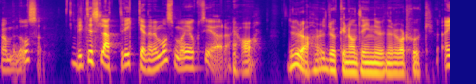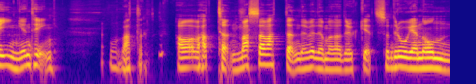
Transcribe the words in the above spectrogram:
Ja, men då så. Lite slattdrickande, det måste man ju också göra. Ja. Du då? Har du druckit någonting nu när du varit sjuk? Nej, ingenting. Och vatten? Ja, vatten. Massa vatten, det är väl det man har druckit. Så drog jag någon,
